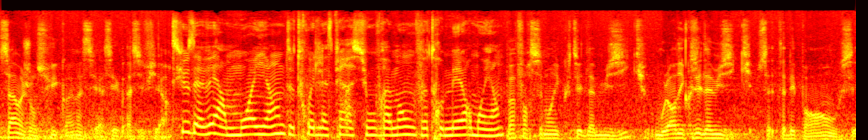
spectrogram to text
ça, j'en suis quand même assez, assez, assez fier. Est-ce que vous avez un moyen de trouver de l'inspiration, vraiment votre meilleur moyen? Pas forcément écouter de la musique, ou alors d'écouter de la musique, ça, ça dépend. Ou c'est...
